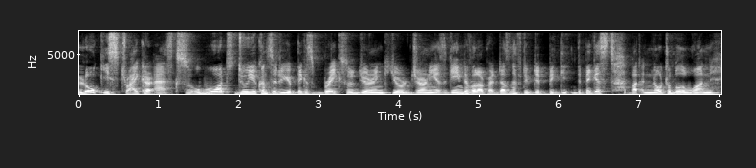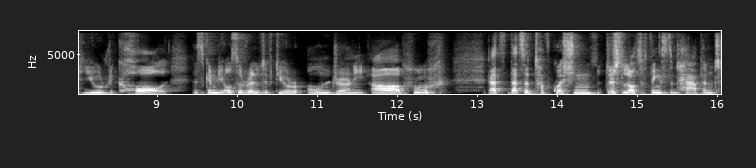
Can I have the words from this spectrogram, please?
Loki Striker asks, "What do you consider your biggest breakthrough during your journey as a game developer? It doesn't have to be the, big, the biggest, but a notable one you recall. This can be also relative to your own journey." Oh, whew. that's that's a tough question. There's lots of things that happened.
